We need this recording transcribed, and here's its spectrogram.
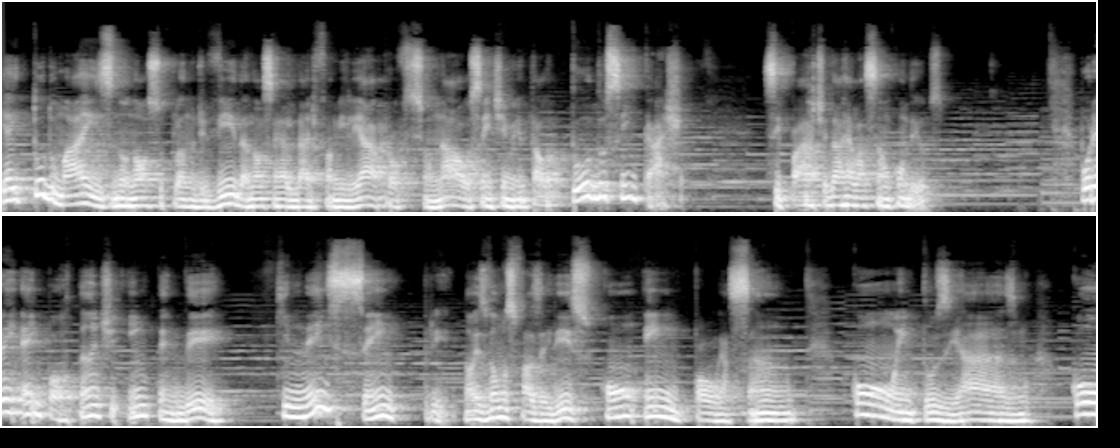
E aí tudo mais no nosso plano de vida, nossa realidade familiar, profissional, sentimental, tudo se encaixa, se parte da relação com Deus. Porém, é importante entender que nem sempre nós vamos fazer isso com empolgação, com entusiasmo, com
